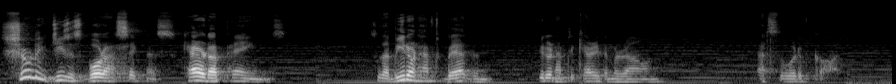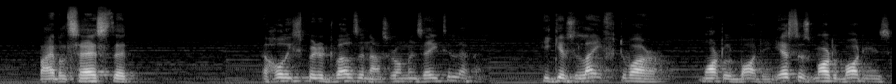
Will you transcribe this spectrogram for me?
Surely Jesus bore our sickness, carried our pains, so that we don't have to bear them, we don't have to carry them around. That's the word of God. The Bible says that the Holy Spirit dwells in us, Romans 8 11. He gives life to our mortal body. Yes, this mortal body is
